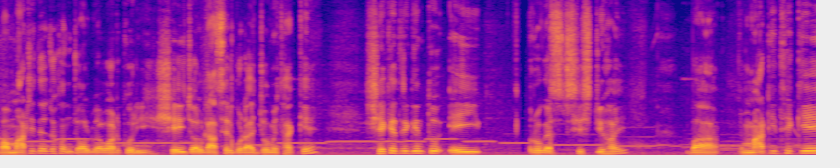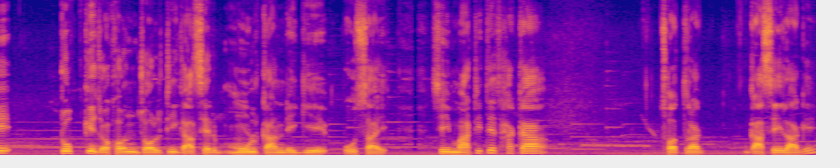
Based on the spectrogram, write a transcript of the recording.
বা মাটিতে যখন জল ব্যবহার করি, সেই জল গাছের গোড়ায় জমে থাকে। সেক্ষেত্রে কিন্তু এই রোগের সৃষ্টি হয় বা মাটি থেকে টপকে যখন জলটি গাছের মূল কাণ্ডে গিয়ে পৌঁছায়, সেই মাটিতে থাকা ছত্রাক গাছে লাগে,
